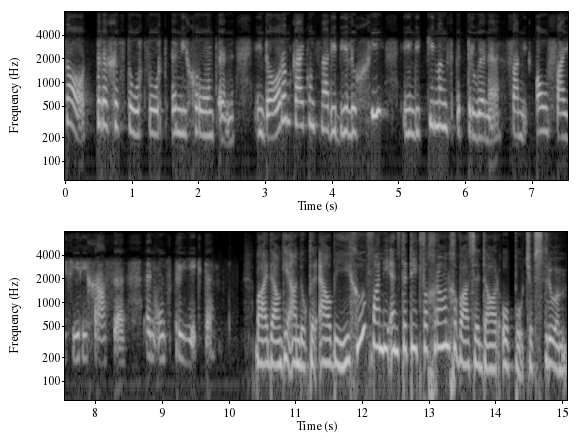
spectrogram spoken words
saad teruggestort word in die grond in. En daarom kyk ons na die biologie en die kiemingspatrone van al vyf hierdie grasse in ons projekte. Baie dankie aan Dr. Elbe Hugo van die Instituut vir Graangewasse daar op Potchefstroom.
